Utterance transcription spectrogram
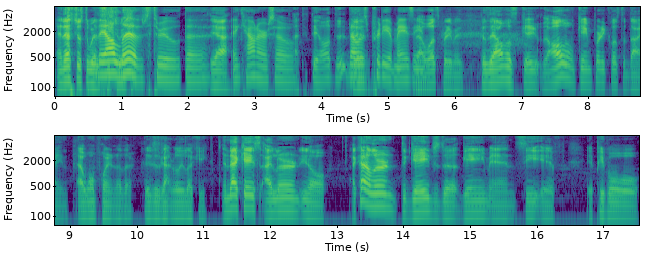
and that's just the way the they all lived through the Yeah, encounter, so I think they all did. that was pretty amazing. That was pretty amazing because they almost came, all of them came pretty close to dying at one point or another. They just got really lucky. In that case, I learned, you know, I kind of learned to gauge the game and see if if people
